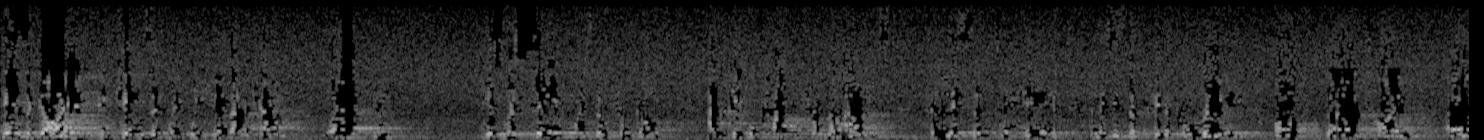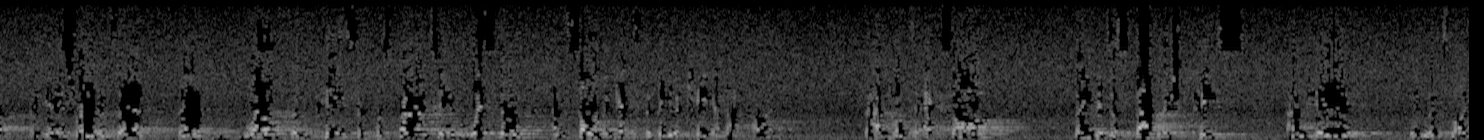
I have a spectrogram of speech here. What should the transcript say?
here's a guy in Kings that we, we hear that account where he's received wisdom from God. And people come from the land to listen to hear him. And this is the pinnacle, really, of the time um, of Israel and their, their wealth and peace and prosperity and wisdom. And Solomon gets to be the king at that time. They have to exile. David established peace. And here it looks like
